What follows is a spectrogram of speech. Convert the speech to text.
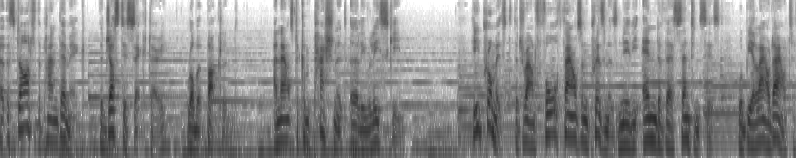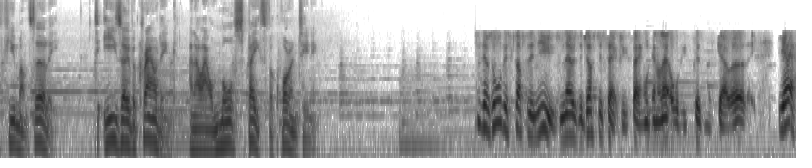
At the start of the pandemic, the Justice Secretary, Robert Buckland, announced a compassionate early release scheme. He promised that around 4,000 prisoners near the end of their sentences would be allowed out a few months early to ease overcrowding and allow more space for quarantining. There was all this stuff in the news, and there was the Justice Secretary saying we're going to let all these prisoners go early. Yeah,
